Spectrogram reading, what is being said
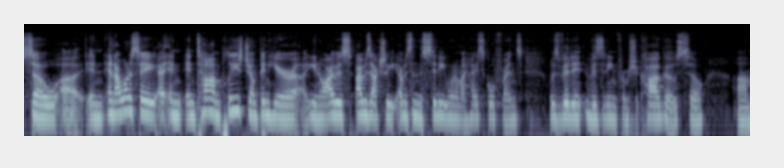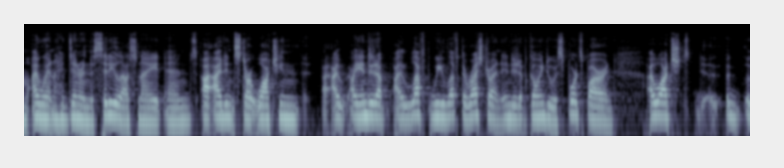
So, uh, and and I want to say, and, and Tom, please jump in here. Uh, you know, I was I was actually I was in the city. One of my high school friends was vid- visiting from Chicago, so um, I went and had dinner in the city last night, and I, I didn't start watching. I, I ended up I left. We left the restaurant and ended up going to a sports bar, and I watched uh, uh,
